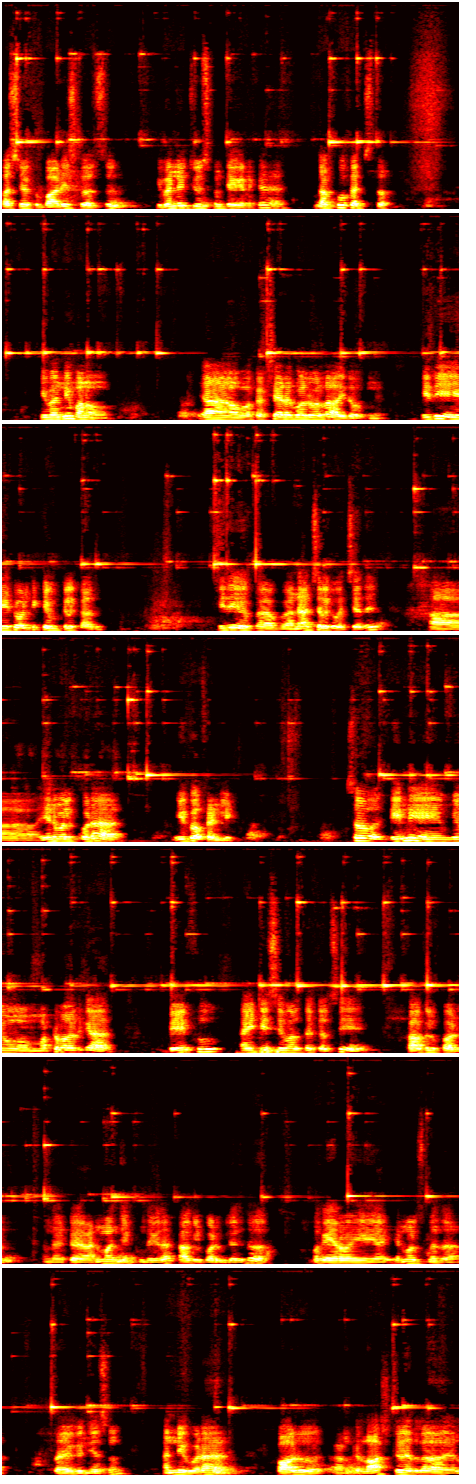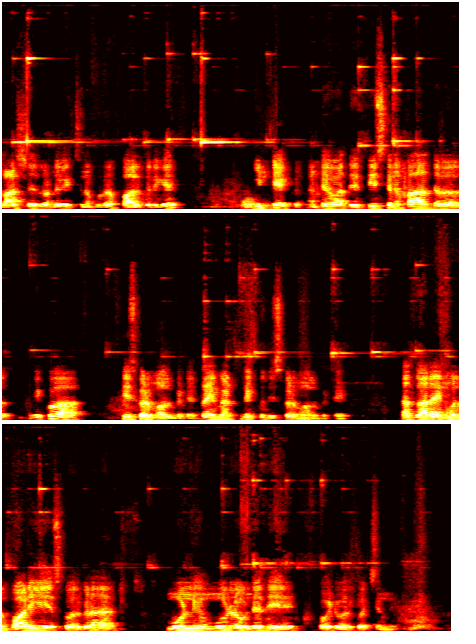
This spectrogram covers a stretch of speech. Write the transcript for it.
పశువు యొక్క బాడీ స్కోర్స్ ఇవన్నీ చూసుకుంటే కనుక తక్కువ ఖర్చుతో ఇవన్నీ మనం ఒక క్షీర వల్ల ఇది అవుతుంది ఇది ఎటువంటి కెమికల్ కాదు. ఇది న్యాచురల్గా వచ్చేది. ఆ ఎనిమల్ కూడా ఈకో ఫ్రెండ్లీ సో దీన్ని మేము మొట్టమొదటిగా బేఫు ఐటీసీ వాళ్ళతో కలిసి కాకులపాడు అంటే హనుమాన్ జంక్షన్ దగ్గర కాకులపాడు విలేజ్లో ఒక ఇరవై ఎనిమల్స్ మీద ప్రయోగం చేసాం. అన్ని కూడా పాలు అంటే లాస్ట్ లాస్ట్ స్టేజ్లో ఇచ్చినప్పుడు కూడా పాలు పెరిగి ఇంటేక్ అంటే అది తీసుకునే పదార్థాలు ఎక్కువ తీసుకోవడం మొదలు పెట్టాయి డ్రై మ్యాట్స్ ఎక్కువ తీసుకోవడం మొదలు పెట్టాయి తద్వారా ఎనిమల్ బాడీ స్కోర్ కూడా మూడు మూడులో ఉండేది ఒకటి వరకు వచ్చింది.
